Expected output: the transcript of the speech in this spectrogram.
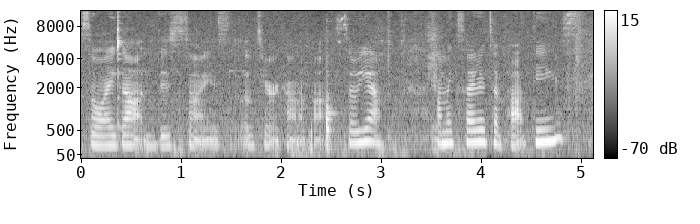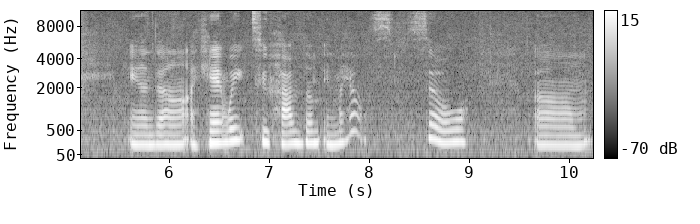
So I got this size of terracotta pot. So yeah, I'm excited to pot these. And uh, I can't wait to have them in my house. So, um,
